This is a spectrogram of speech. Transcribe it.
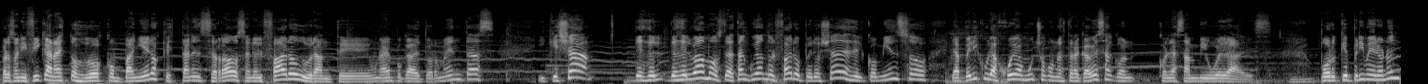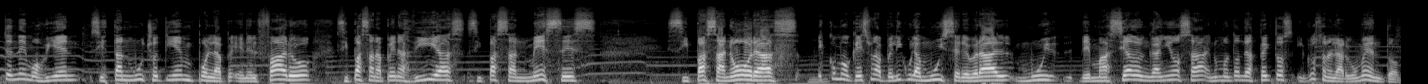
Personifican a estos dos compañeros que están encerrados en el faro durante una época de tormentas y que ya desde el, desde el vamos la están cuidando el faro, pero ya desde el comienzo la película juega mucho con nuestra cabeza con, con las ambigüedades. Porque primero no entendemos bien si están mucho tiempo en, la, en el faro, si pasan apenas días, si pasan meses si pasan horas. Es como que es una película muy cerebral, muy demasiado engañosa en un montón de aspectos, incluso en el argumento.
